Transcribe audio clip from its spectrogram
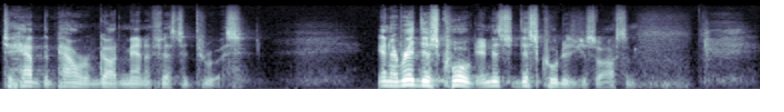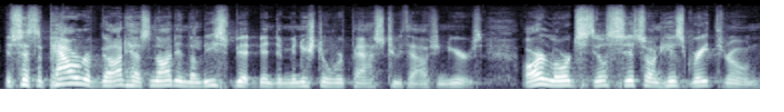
to have the power of God manifested through us? And I read this quote, and this, this quote is just awesome. It says, The power of God has not in the least bit been diminished over past 2,000 years. Our Lord still sits on his great throne,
